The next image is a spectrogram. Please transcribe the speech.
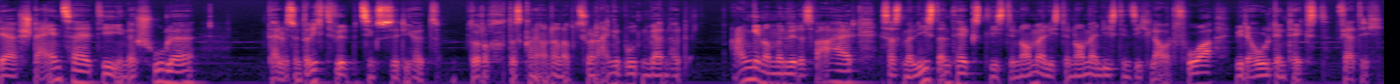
der Steinzeit, die in der Schule teilweise unterrichtet wird, beziehungsweise die halt dadurch, dass keine anderen Optionen angeboten werden, halt angenommen wird als Wahrheit. Das heißt, man liest einen Text, liest ihn nochmal, liest ihn nochmal, liest ihn sich laut vor, wiederholt den Text. Fertig.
